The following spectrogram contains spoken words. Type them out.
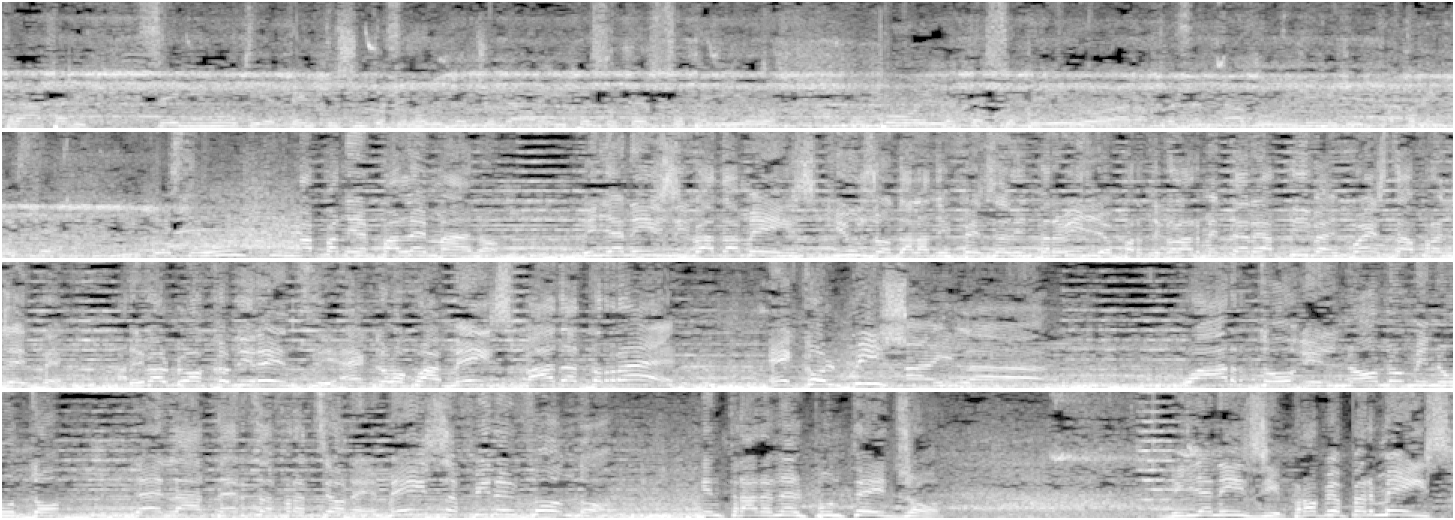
Trapani 6 minuti e 25 secondi per giocare in questo terzo periodo. Un po' il terzo periodo ha rappresentato un limite di Trapani in queste, queste ultime. Trapani e palla in mano. Viglianesi va da Meis chiuso dalla difesa di Treviglio particolarmente reattiva in questa frangente. Arriva il blocco di Renzi eccolo qua Meis va da 3 e colpisce il quarto e il nono minuto della terza frazione. Meis fino in fondo. Entrare nel punteggio. Viglianesi proprio per Meis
